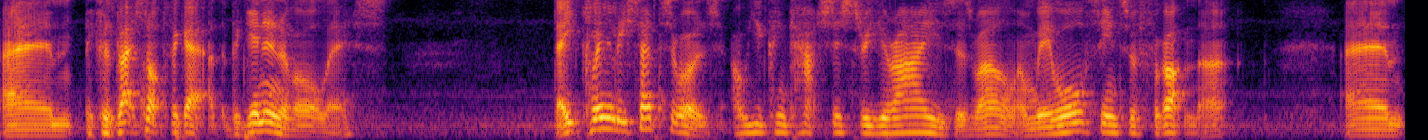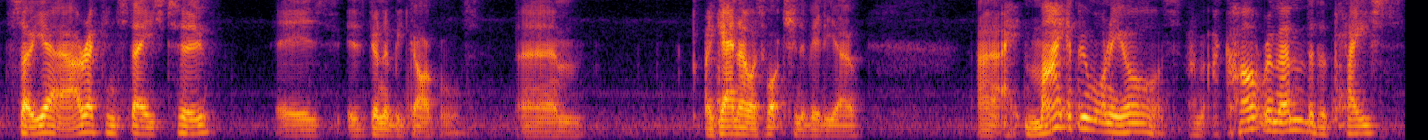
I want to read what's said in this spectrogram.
Um, because let's not forget, at the beginning of all this, they clearly said to us, oh, you can catch this through your eyes as well. And we all seem to have forgotten that. Um, so yeah, I reckon stage two is, is going to be goggles. Um, again, I was watching a video. Uh, it might have been one of yours. I, I can't remember the place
